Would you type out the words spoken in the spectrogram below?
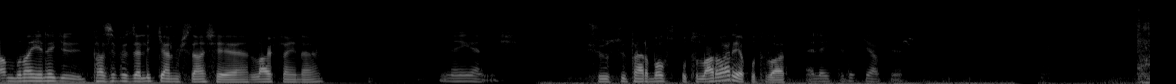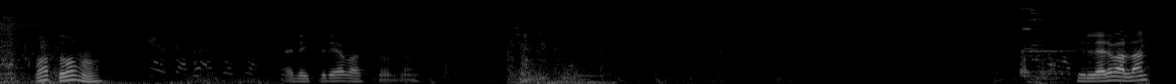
Lan buna yeni pasif özellik gelmiş lan şeye. Lifeline'e. Ne gelmiş? Şu super box kutular var ya kutular. Elektrik yapıyor. Ne yaptı lan o? Elektriğe bastı oradan. Birileri var lan.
